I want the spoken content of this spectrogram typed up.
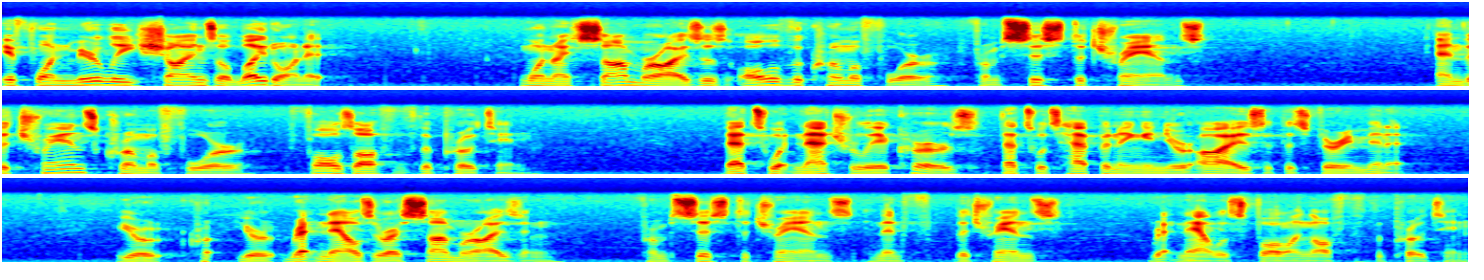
If one merely shines a light on it, one isomerizes all of the chromophore from cis to trans, and the trans chromophore falls off of the protein. That's what naturally occurs. That's what's happening in your eyes at this very minute. Your, your retinals are isomerizing from cis to trans, and then the trans retinal is falling off of the protein.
